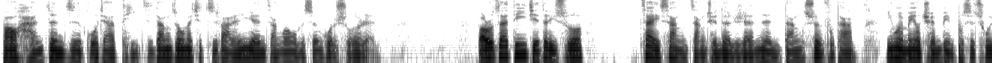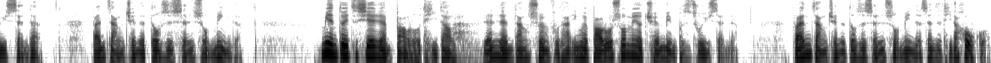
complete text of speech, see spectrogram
包含政治、国家体制当中那些执法人员，掌管我们生活的所有人。保罗在第一节这里说：“在上掌权的人人当顺服他，因为没有权柄不是出于神的。”凡掌权的都是神所命的。面对这些人，保罗提到了人人当顺服他，因为保罗说没有权柄不是出于神的。凡掌权的都是神所命的，甚至提到后果。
